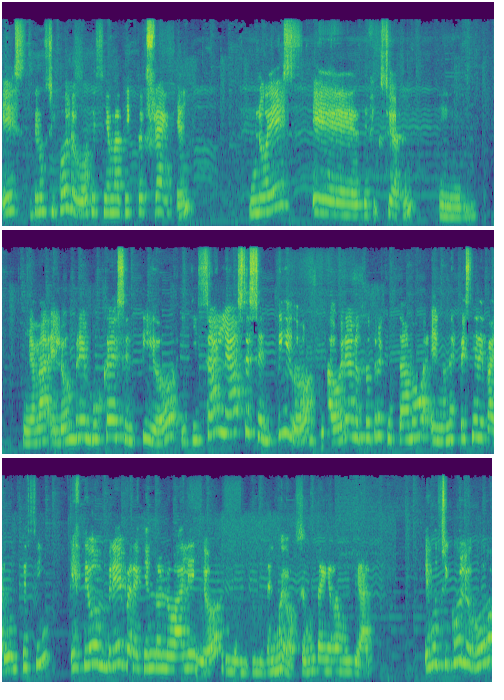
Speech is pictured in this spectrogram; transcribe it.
es de un psicólogo que se llama Viktor Frankl, no es eh, de ficción, eh, se llama El hombre en busca de sentido y quizás le hace sentido ahora nosotros que estamos en una especie de paréntesis. Este hombre, para quien no lo ha leído, y, de nuevo, Segunda Guerra Mundial, es un psicólogo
